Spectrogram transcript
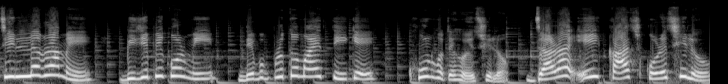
চিল্লা গ্রামে বিজেপি কর্মী দেবব্রত মাইতিকে খুন হতে হয়েছিল। যারা এই কাজ করেছিল,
